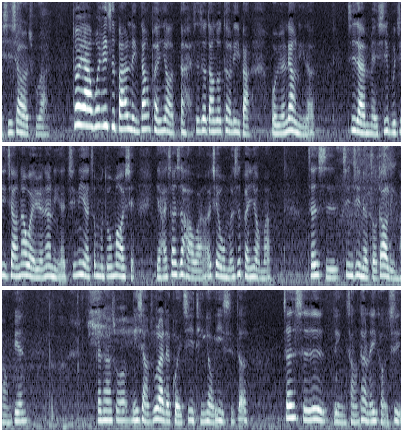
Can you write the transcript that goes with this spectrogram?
西笑了出来。对呀，我一直把领当朋友，哎，这就当做特例吧。我原谅你了。既然美西不计较，那我也原谅你了。经历了这么多冒险，也还算是好玩。而且我们是朋友嘛。真实静静的走到领旁边，跟他说：“你想出来的诡计挺有意思的。”真实领长叹了一口气。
